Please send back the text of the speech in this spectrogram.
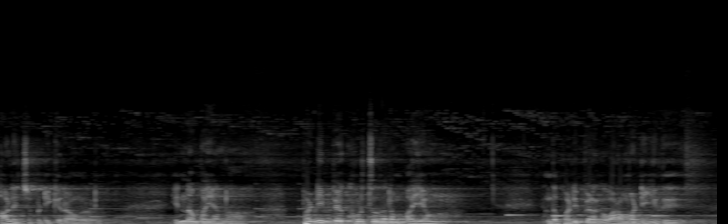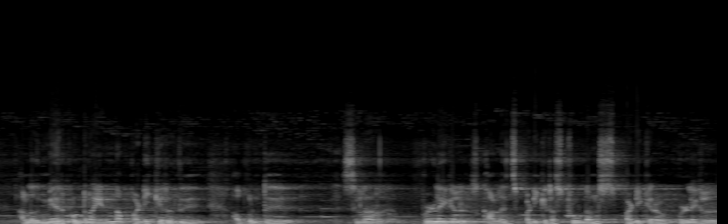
காலேஜ் படிக்கிறவங்க என்ன பயம்னா படிப்பை குறித்ததான பயம். இந்த படிப்பு எனக்கு வர மாட்டேங்குது அல்லது மேற்கொண்டு நான் என்ன படிக்கிறது? அப்படின்ட்டு சிலர் பிள்ளைகள் காலேஜ் படிக்கிற ஸ்டூடெண்ட்ஸ் படிக்கிற பிள்ளைகள்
